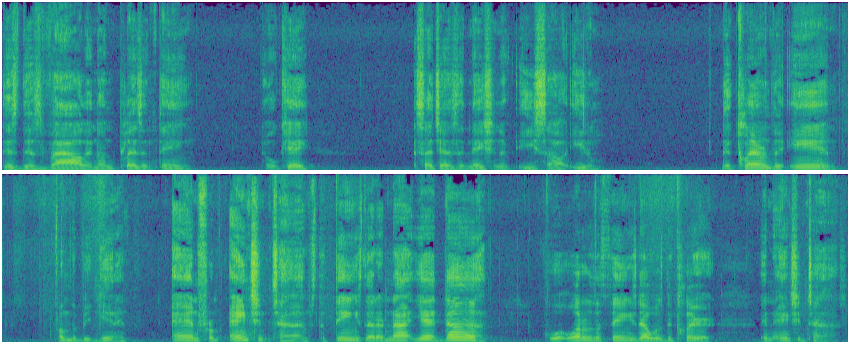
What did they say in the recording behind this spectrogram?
This this vile and unpleasant thing. Okay? Such as the nation of Esau, Edom. Declaring the end from the beginning and from ancient times the things that are not yet done what, what are the things that was declared in ancient times?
